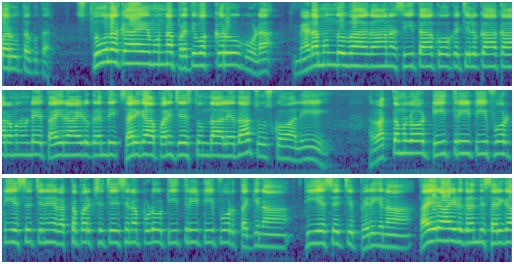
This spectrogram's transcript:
బరువు తగ్గుతారు. స్థూలకాయమున్న ప్రతి ఒక్కరూ కూడా మెడ ముందు భాగాన సీతాకోక చిలుకాకారములుండే థైరాయిడ్ గ్రంథి సరిగా పనిచేస్తుందా లేదా చూసుకోవాలి. రక్తంలో T three T four TSH అనే రక్త పరీక్ష చేసినప్పుడు టీ త్రీ టీ ఫోర్ తగ్గినా టీఎస్హెచ్ పెరిగినా థైరాయిడ్ గ్రంథి సరిగా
